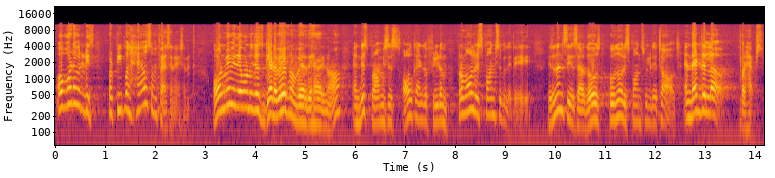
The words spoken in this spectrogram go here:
or whatever it is. But people have some fascination. Or maybe they want to just get away from where they are, you know, and this promises all kinds of freedom from all responsibility. The renunciates are those who have no responsibility at all, and that they love, perhaps.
